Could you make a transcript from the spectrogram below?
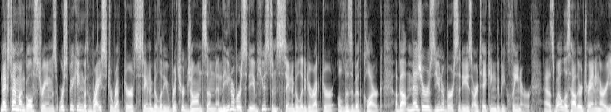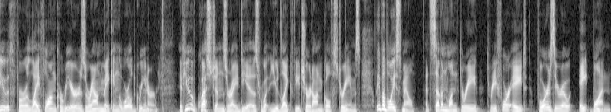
Next time on Gulf Streams, we're speaking with Rice Director of Sustainability Richard Johnson and the University of Houston Sustainability Director Elizabeth Clark about measures universities are taking to be cleaner, as well as how they're training our youth for lifelong careers around making the world greener. If you have questions or ideas for what you'd like featured on Gulf Streams, leave a voicemail at 713 348 4081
